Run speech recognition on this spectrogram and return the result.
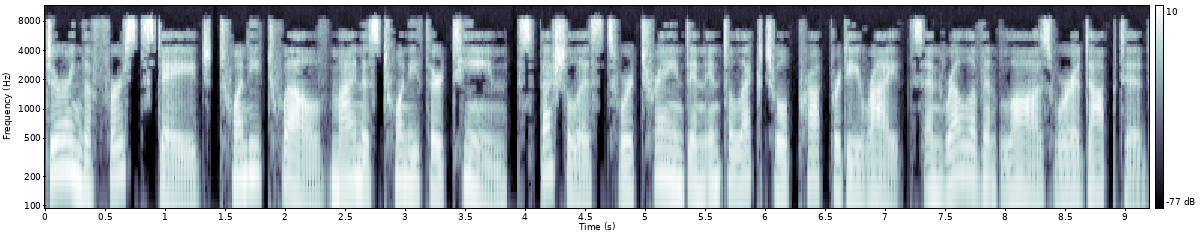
During the first stage 2012–2013, specialists were trained in intellectual property rights and relevant laws were adopted.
